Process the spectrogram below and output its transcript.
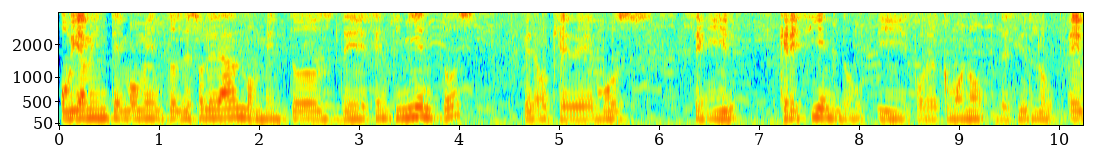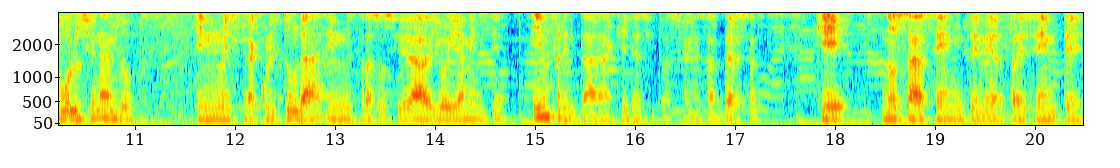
Obviamente hay momentos de soledad, momentos de sentimientos, pero que debemos seguir creciendo y poder, como no decirlo, evolucionando en nuestra cultura, en nuestra sociedad y obviamente enfrentar aquellas situaciones adversas que nos hacen tener presente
